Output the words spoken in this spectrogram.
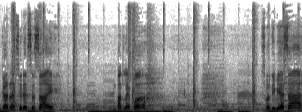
karena sudah selesai 4 level seperti biasa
